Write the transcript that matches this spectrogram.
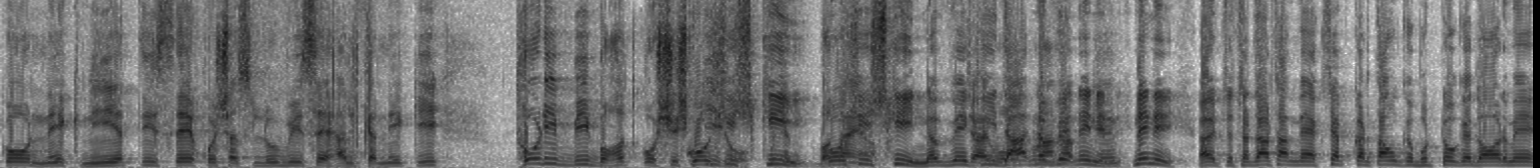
کو نیک نیتی سے خوش اسلوبی سے حل کرنے کی تھوڑی بھی بہت کوشش کی کوشش کی کوشش کی نوے کی نوے نہیں نہیں نہیں سردار صاحب میں ایکسپٹ کرتا ہوں کہ بھٹو کے دور میں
